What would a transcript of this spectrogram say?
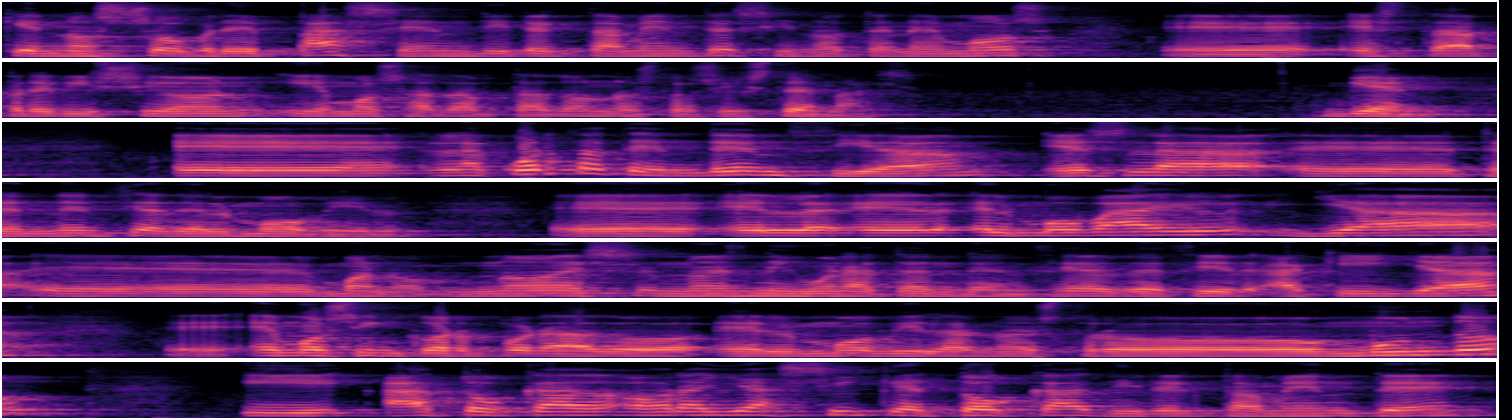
que nos sobrepasen directamente si no tenemos esta previsión y hemos adaptado nuestros sistemas. Bien, eh, la cuarta tendencia es la eh, tendencia del móvil. Eh, el, mobile ya, bueno, no es, no es ninguna tendencia, es decir, aquí ya hemos incorporado el móvil a nuestro mundo y ha tocado, ahora ya sí que toca directamente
